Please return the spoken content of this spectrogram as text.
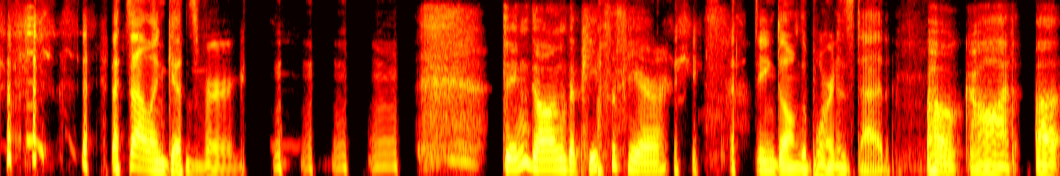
That's Allen Ginsberg. Ding dong, the pizza's here. Ding dong, the porn is dead. Oh God. Uh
